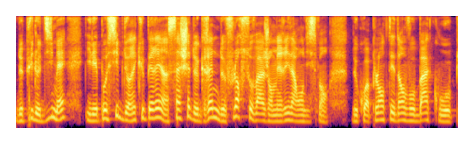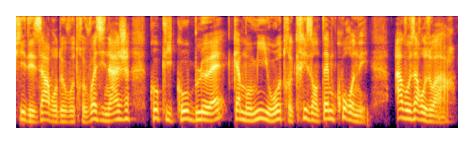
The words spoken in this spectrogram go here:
depuis le 10 mai, il est possible de récupérer un sachet de graines de fleurs sauvages en mairie d'arrondissement, de quoi planter dans vos bacs ou au pied des arbres de votre voisinage coquelicots, bleuets, camomilles ou autres chrysanthèmes couronnés. À vos arrosoirs.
